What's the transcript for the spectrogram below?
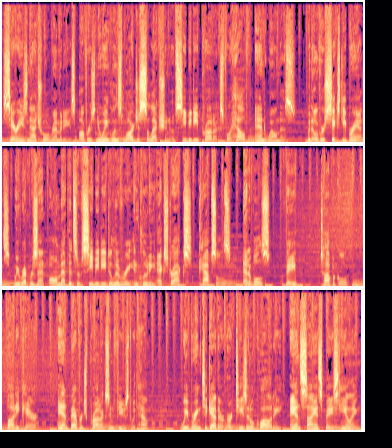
Ceres Natural Remedies offers New England's largest selection of CBD products for health and wellness. With over 60 brands, we represent all methods of CBD delivery, including extracts, capsules, edibles, vape, topical, body care, and beverage products infused with hemp. We bring together artisanal quality and science based healing.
